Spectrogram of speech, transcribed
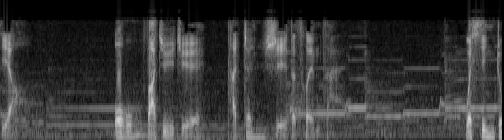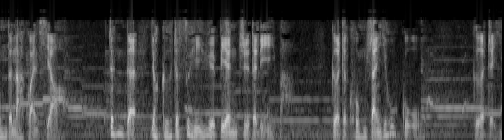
笑，我无法拒绝它真实的存在。我心中的那管笑，真的要隔着岁月编织的篱笆。隔着空山幽谷，隔着夜，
